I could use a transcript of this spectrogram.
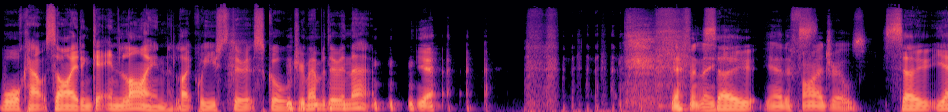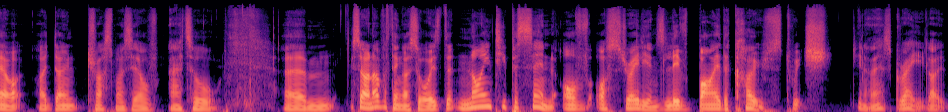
walk outside and get in line like we used to do at school. Do you remember doing that? yeah, definitely. So yeah, the fire drills. So yeah, I- don't trust myself at all. Um, so another thing I saw is that ninety percent of Australians live by the coast, which you know that's great. Like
